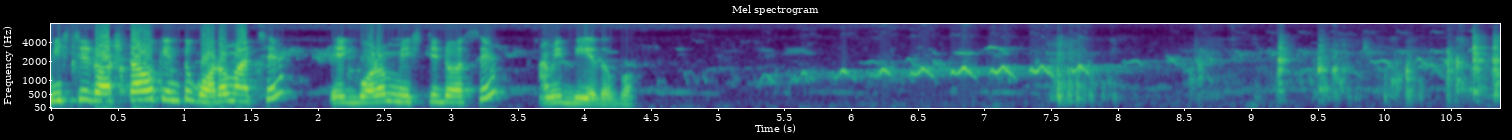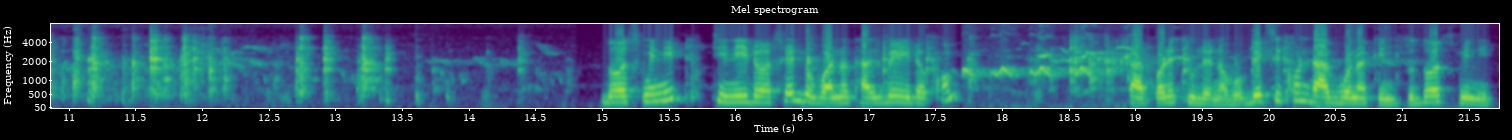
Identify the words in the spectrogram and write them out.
মিষ্টির রসটাও কিন্তু গরম আছে। এই গরম মিষ্টি রসে আমি দিয়ে দেবো। দশ মিনিট, চিনি, রসে ডোবানো থাকবে এরকম। তারপরে তুলে নেব। বেশিক্ষণ ডাকবো না কিন্তু, দশ মিনিট।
